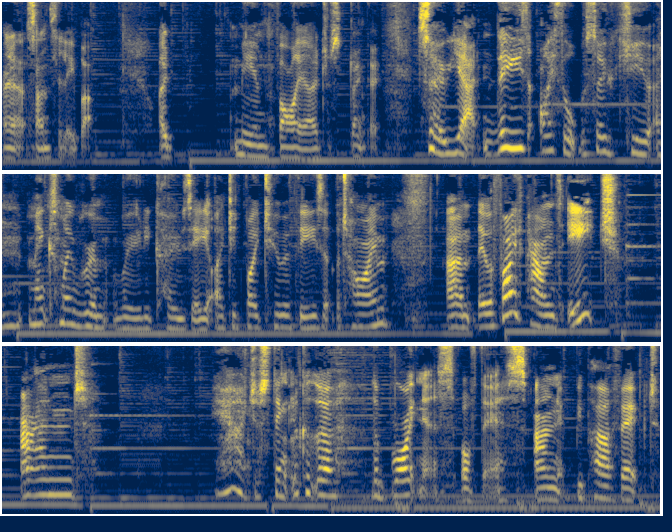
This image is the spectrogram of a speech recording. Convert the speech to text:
I know that sounds silly, but I, me and fire just don't go. So yeah, these I thought were so cute and makes my room really cozy. I did buy two of these at the time. Um, they were five pounds each, and yeah, I just think look at the the brightness of this, and it'd be perfect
